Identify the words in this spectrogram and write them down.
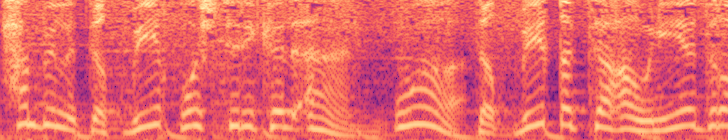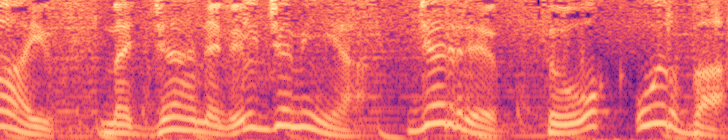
حمل التطبيق واشترك الآن. وتطبيق التعاونية Drive. مجانا للجميع. جرب سوق واربح.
